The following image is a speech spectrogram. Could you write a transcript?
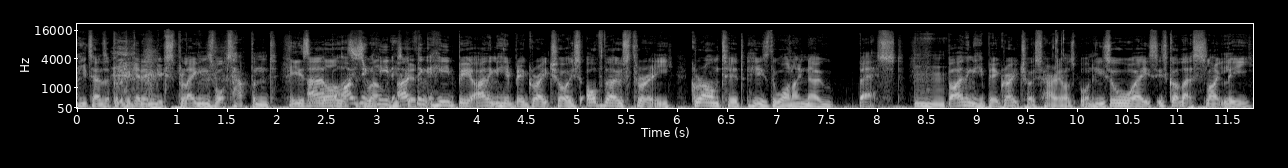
he turns up at the beginning and explains what's happened. He's Uh, but lawless I as think well. He'd, He's I good. think he'd be. I think he'd be a great choice of those three. Granted, he's the one I know best, Mhm. but I think he'd be a great choice. Harry Osborn. He's always he's got that slightly.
